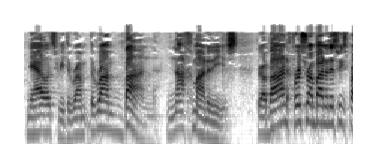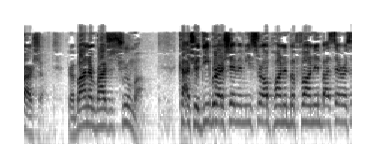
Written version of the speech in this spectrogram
Now let's read the, Ram, the Ramban, Nachmanides. The Ramban, the first Ramban in this week's Parsha. The Ramban in Parshas Truma. Kasher Dibra Hashem Yisrael panim b'fanim b'aseres.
